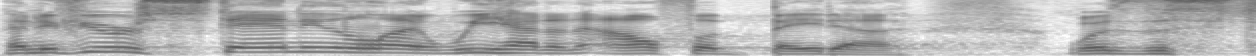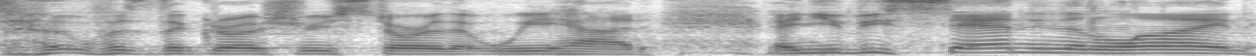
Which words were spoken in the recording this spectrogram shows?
And if you were standing in line, we had an Alpha Beta, was the, was the grocery store that we had. And you'd be standing in line,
